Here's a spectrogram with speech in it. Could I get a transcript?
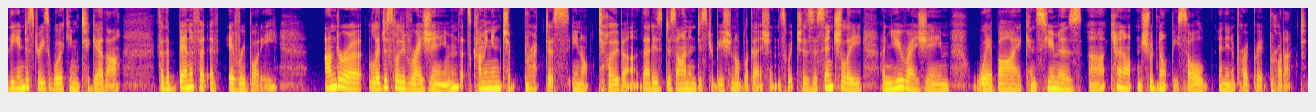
the industry is working together for the benefit of everybody under a legislative regime that's coming into practice in October, that is design and distribution obligations, which is essentially a new regime whereby consumers uh, cannot and should not be sold an inappropriate product.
